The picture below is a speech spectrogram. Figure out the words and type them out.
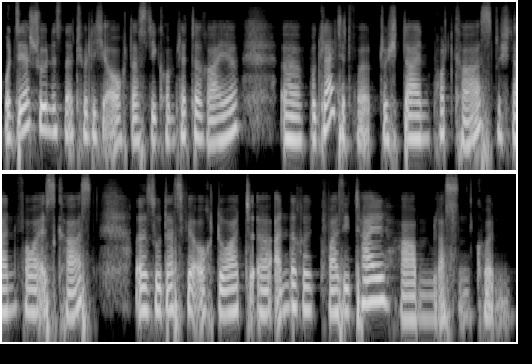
und sehr schön ist natürlich auch, dass die komplette Reihe äh, begleitet wird durch deinen Podcast, durch deinen VHS-Cast, äh, so dass wir auch dort äh, andere quasi teilhaben lassen können.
